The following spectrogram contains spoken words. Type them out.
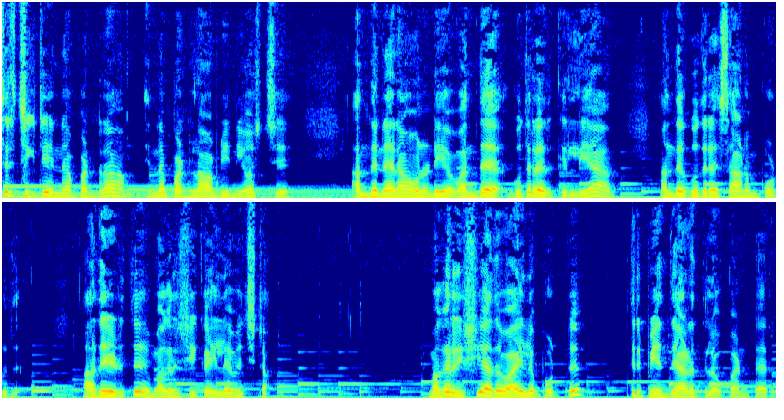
சிரிச்சுக்கிட்டே என்ன பண்ணுறான் என்ன பண்ணலாம் அப்படின்னு யோசிச்சு அந்த நேரம் அவனுடைய வந்த குதிரை இருக்கு இல்லையா? அந்த குதிரை சாணம் போடுது. அதை எடுத்து மகரிஷி கையில் வச்சிட்டான். மகரிஷி அதை வாயில் போட்டு திருப்பி என் தியானத்தில் உட்காந்துட்டார்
